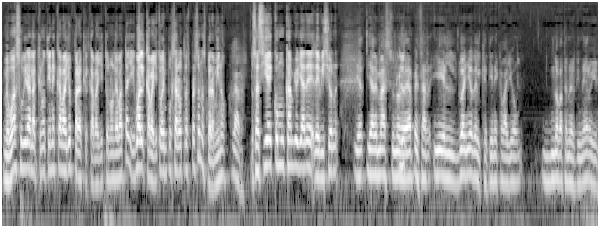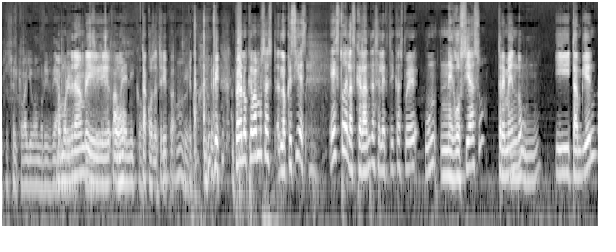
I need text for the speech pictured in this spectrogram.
me voy a subir a la que no tiene caballo para que el caballito no le batalle. Igual el caballito va a impulsar a otras personas, pero a mí no. Claro. O sea, sí hay como un cambio ya de, de visión. Y, y además uno debe pensar, y el dueño del que tiene caballo no va a tener dinero y entonces el caballo va a morir de va a hambre. morir de hambre y Sí, famélico, tacos de tripa. mm, Sí. rico. En fin, pero lo que vamos a lo que sí es esto de las calandrias eléctricas fue un negociazo tremendo y también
